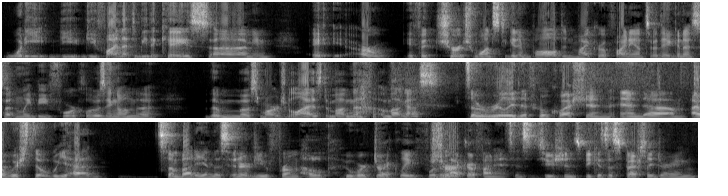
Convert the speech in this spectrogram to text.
what do you do? You, do you find that to be the case? Uh, I mean, i- or if a church wants to get involved in microfinance, are they going to suddenly be foreclosing on the the most marginalized among among us? It's a really difficult question, and um, I wish that we had somebody in this interview from Hope who worked directly for the Sure. microfinance institutions, because especially during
